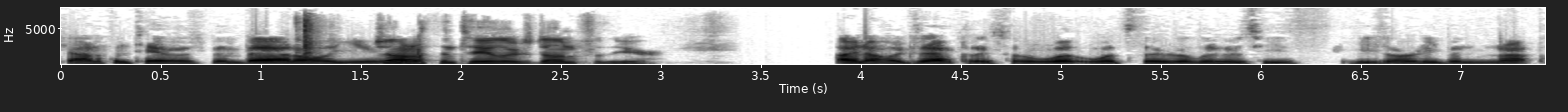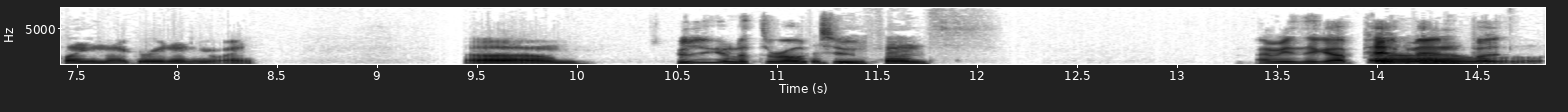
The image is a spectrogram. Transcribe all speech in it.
Jonathan Taylor's been bad all year. Jonathan Taylor's done for the year. I know exactly. So what what's there to lose? He's he's already been not playing that great anyway. Um, Who's he going to throw to? defense. I mean, they got Pittman, but uh,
